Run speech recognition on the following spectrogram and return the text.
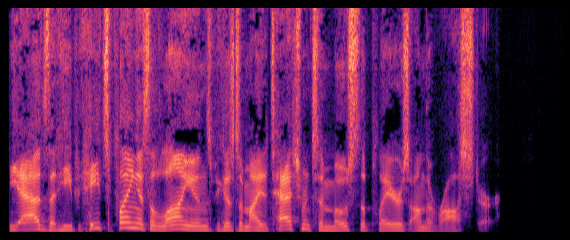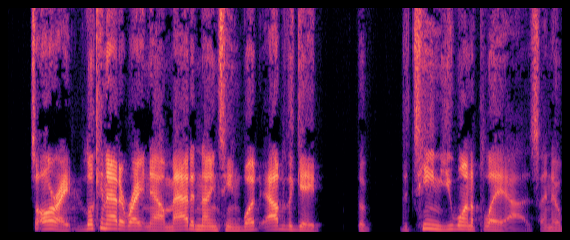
He adds that he hates playing as the Lions because of my attachment to most of the players on the roster. So, all right, looking at it right now, Madden 19, what out of the gate, the, the team you want to play as? I know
